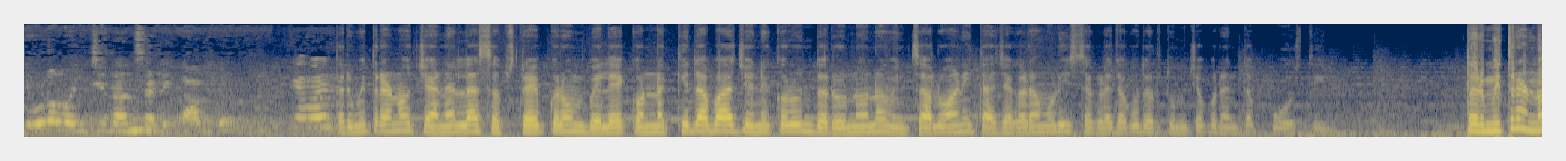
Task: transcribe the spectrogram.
तेवढं वंचितांसाठी काम करू. तर मित्रांनो चॅनलला सबस्क्राईब करून बेल आयकॉन नक्की दाबा जेणेकरून दररोज नवीन चालू आणि ताज्या घडामोडी सगळ्यात अगोदर तुमच्यापर्यंत पोहोचतील. तर मित्रांनो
